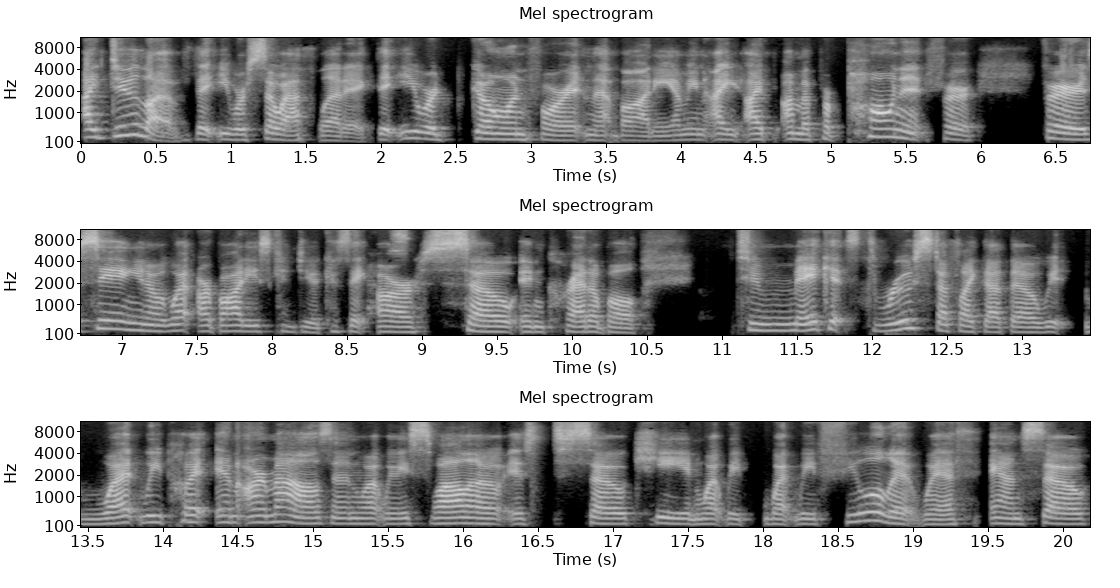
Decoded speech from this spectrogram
I do love that you were so athletic, that you were going for it in that body. I mean, I, I I'm a proponent for for seeing, you know, what our bodies can do because they are so incredible. To make it through stuff like that though we, what we put in our mouths and what we swallow is so key and what we what we fuel it with. And so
